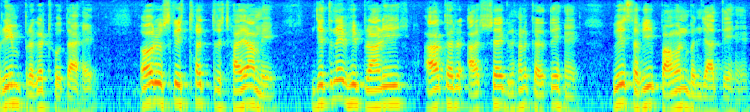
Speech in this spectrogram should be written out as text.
प्रेम प्रकट होता है और उसके छत्र छाया में जितने भी प्राणी आकर आश्रय ग्रहण करते हैं, वे सभी पावन बन जाते हैं।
